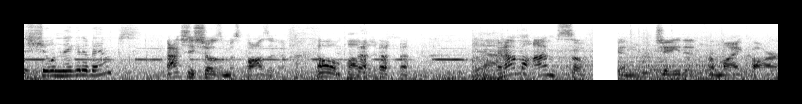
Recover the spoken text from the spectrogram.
Does it show negative amps? Actually shows them as positive. Oh, positive. yeah. And I'm I'm so fing jaded from my car.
